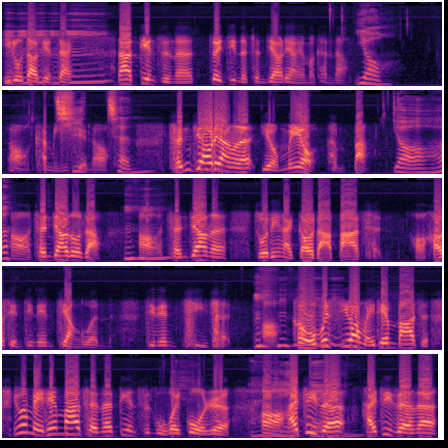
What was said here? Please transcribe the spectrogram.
一路到现在。嗯嗯嗯那电子呢，最近的成交量有没有看到？有哦，看明七显哦，成成交量呢有没有很棒？有哦，成交多少？嗯哦，成交呢，昨天还高达八成，哦，好险今天降温了，今天七成。啊、我不希望每天八成，因为每天八成呢，电子股会过热。哦，哎还记得对还记得呢？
